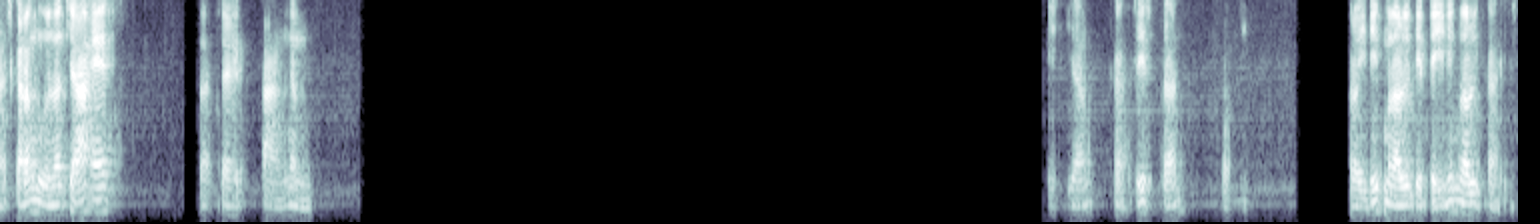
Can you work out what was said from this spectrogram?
Nah, sekarang menggunakan CAS. Kita cek tangan. Yang garis dan. Kalau ini melalui titik ini melalui garis.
